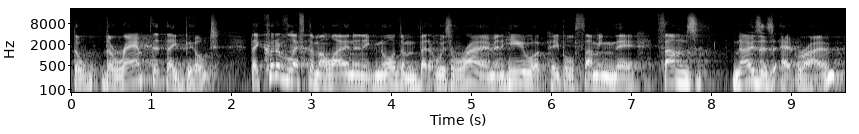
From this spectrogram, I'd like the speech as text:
the, the ramp that they built. They could have left them alone and ignored them, but it was Rome, and here were people thumbing their thumbs noses at Rome.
